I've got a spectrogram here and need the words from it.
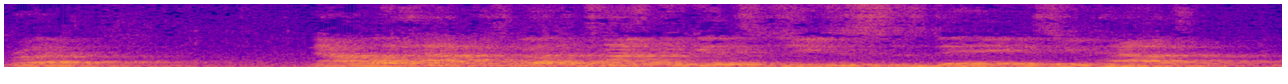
Right. Now, what happens by the time you get to Jesus' day is you have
